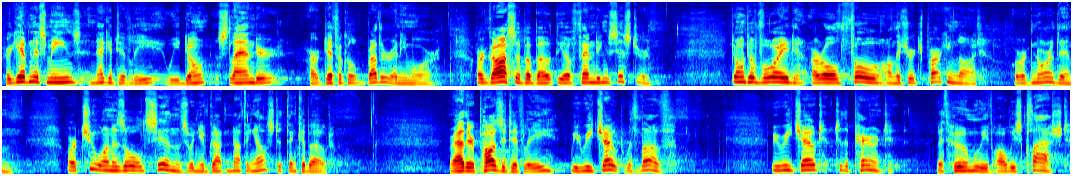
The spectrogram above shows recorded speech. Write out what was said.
Forgiveness means negatively, we don't slander our difficult brother anymore or gossip about the offending sister. Don't avoid our old foe on the church parking lot or ignore them or chew on his old sins when you've got nothing else to think about. Rather positively, we reach out with love. We reach out to the parent with whom we've always clashed.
